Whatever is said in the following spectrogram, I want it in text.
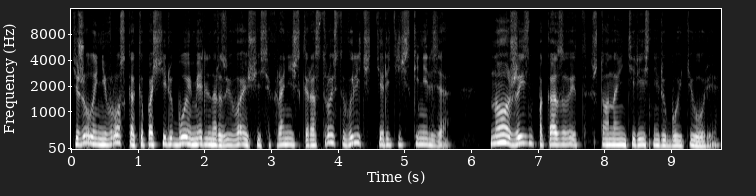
тяжелый невроз, как и почти любое медленно развивающееся хроническое расстройство, вылечить теоретически нельзя. Но жизнь показывает, что она интереснее любой теории.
